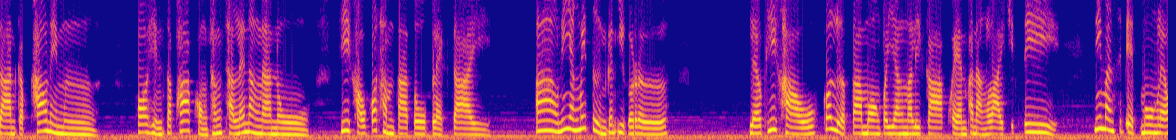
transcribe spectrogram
จานกับข้าวในมือ พอเห็นสภาพของทั้งฉันและนางนาโน พี่เขาก็ทำตาโตแปลกใจ อ้าวนี่ยังไม่ตื่นกันอีกเหรอ แล้วพี่เขาก็เหลือบตามองไปยังนาฬิกาแขวนผนังลายคิตตี้ นี่มันสิบเอ็ดโมงแล้ว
